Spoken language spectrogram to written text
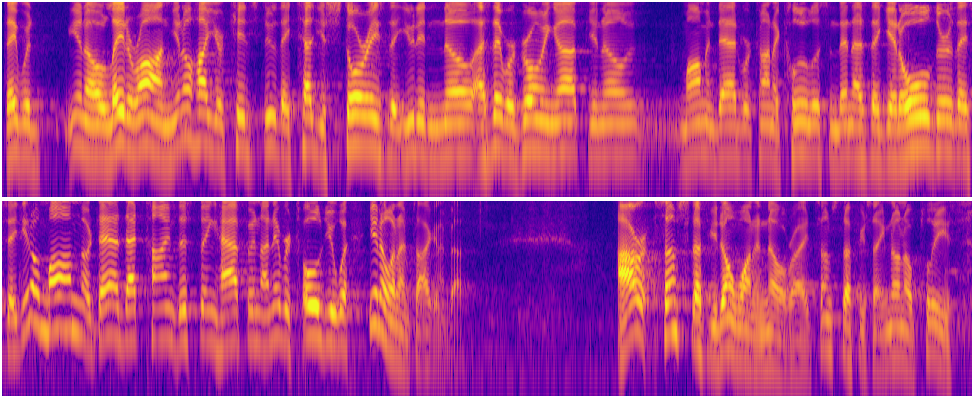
they would, you know, later on, you know how your kids do, they tell you stories that you didn't know. As they were growing up, you know, mom and dad were kind of clueless and then as they get older, they say, you know, mom or dad, that time this thing happened, I never told you what, you know what I'm talking about. Our, some stuff you don't want to know, right? Some stuff you're saying, no, no, please.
